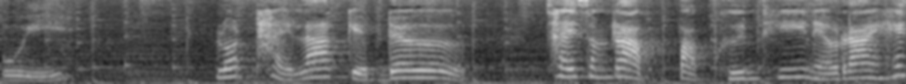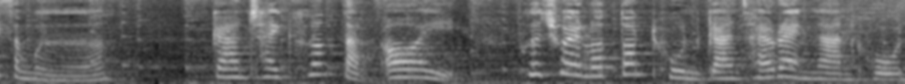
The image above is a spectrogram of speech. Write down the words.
ปุ๋ยรถไถลากเกตเดอร์ ช้สำหรับปรับพื้นที่ในไร่ให้เสมอ การใช้เครื่องตัดอ้อย เพื่อช่วยลดต้นทุนการใช้แรงงานคน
